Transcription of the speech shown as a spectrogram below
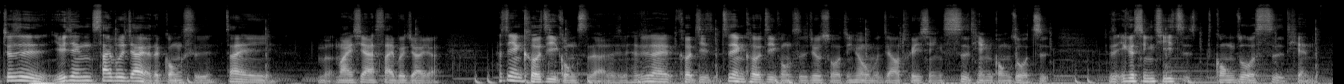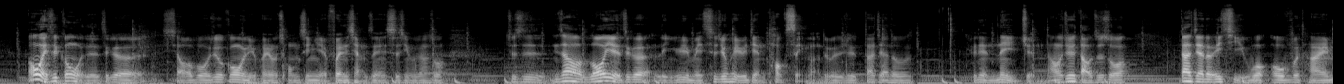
就是有一间 Cyberjaya 的公司在马来西亚 Cyberjaya，它是间科技公司啊，就是它就在科技，这间科技公司就说，今天我们只要推行四天工作制，就是一个星期只工作四天。然后我也是跟我的这个小波，就跟我女朋友重新也分享这件事情。我跟她说，就是你知道 lawyer 这个领域，每次就会有一点 toxic 嘛，对不对？就大家都有点内卷，然后就导致说，大家都一起 work overtime，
